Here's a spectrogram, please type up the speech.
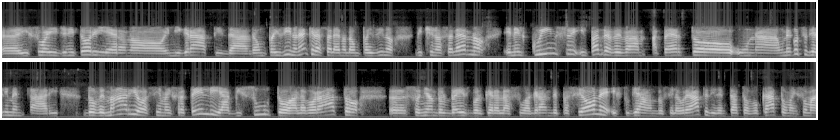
Eh, I suoi genitori erano immigrati da, da, un paesino, neanche da Salerno, da un paesino vicino a Salerno e nel Queens il padre aveva aperto una, un negozio di alimentari dove Mario assieme ai fratelli ha vissuto, ha lavorato eh, sognando il baseball che era la sua grande passione e studiando, si è laureato, è diventato avvocato, ma insomma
